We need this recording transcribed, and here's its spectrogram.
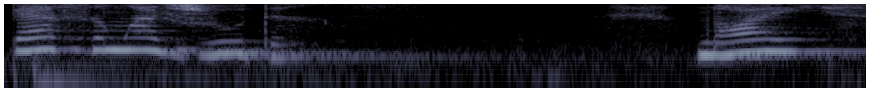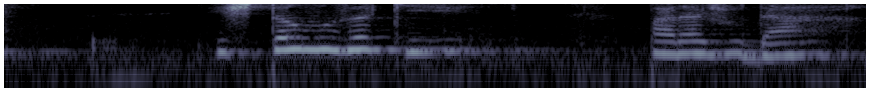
Peçam ajuda. Nós estamos aqui para ajudar,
